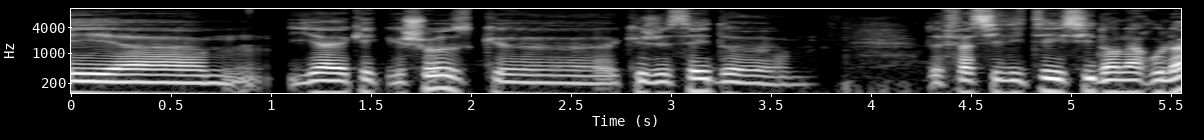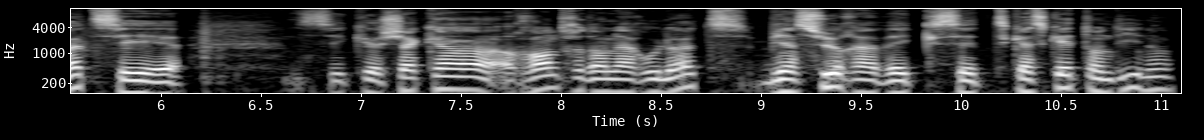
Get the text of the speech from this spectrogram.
Et il y a quelque chose que, que j'essaye de, de faciliter ici dans la roulotte, c'est c'est que chacun rentre dans la roulotte, bien sûr avec cette casquette, on dit, non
